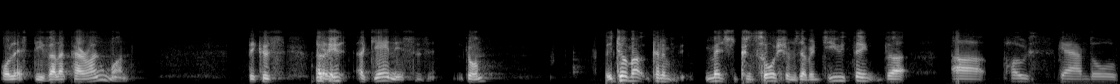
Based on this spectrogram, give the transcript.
or let's develop our own one? Because uh, it, again, it's go on. You're talking about kind of mentioned consortiums. I mean, do you think that uh, post scandals,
